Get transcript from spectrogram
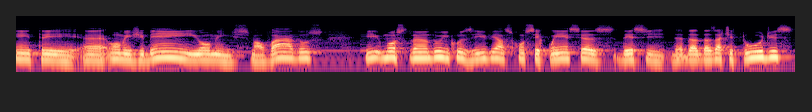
entre é, homens de bem e homens malvados, e mostrando inclusive as consequências desse, da, das atitudes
